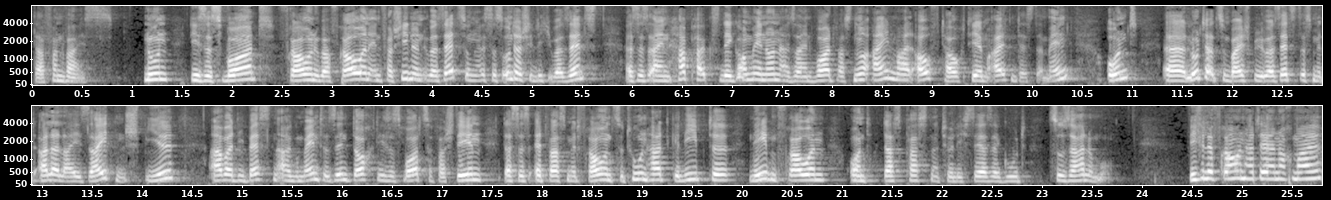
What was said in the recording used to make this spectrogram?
davon weiß. Nun, dieses Wort Frauen über Frauen in verschiedenen Übersetzungen ist es unterschiedlich übersetzt. Es ist ein Hapax legomenon, also ein Wort, was nur einmal auftaucht hier im Alten Testament. Und äh, Luther zum Beispiel übersetzt es mit allerlei Seitenspiel. Aber die besten Argumente sind doch, dieses Wort zu verstehen, dass es etwas mit Frauen zu tun hat, Geliebte, Nebenfrauen. Und das passt natürlich sehr, sehr gut zu Salomo. Wie viele Frauen hatte er nochmal?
